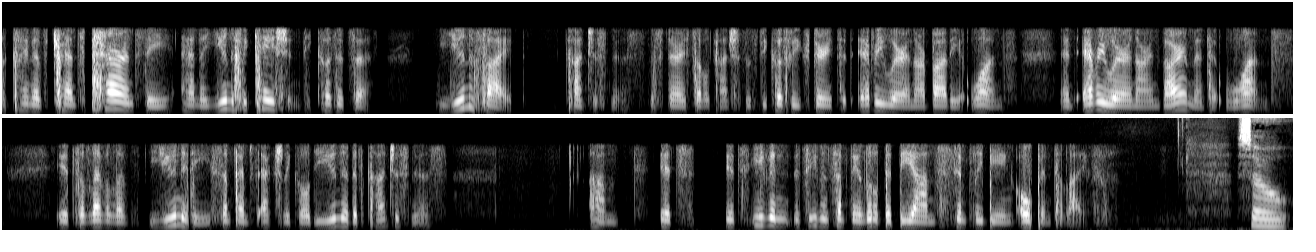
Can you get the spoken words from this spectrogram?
a kind of transparency and a unification, because it's a unified consciousness, this very subtle consciousness, because we experience it everywhere in our body at once and everywhere in our environment at once. It's a level of unity, sometimes actually called unitive consciousness. Um, it's it's even it's even something a little bit beyond simply being open to life. So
